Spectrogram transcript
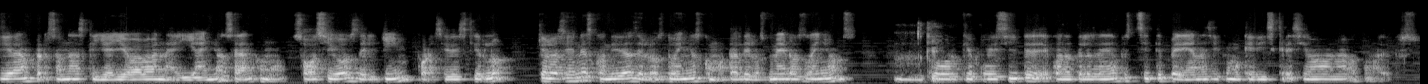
eran personas que ya llevaban ahí años, eran como socios del gym, por así decirlo, que lo hacían escondidas de los dueños como tal, de los meros dueños, mm, porque pues sí, te, cuando te los vendían pues sí te pedían así como que discreción, ¿no? como de pues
